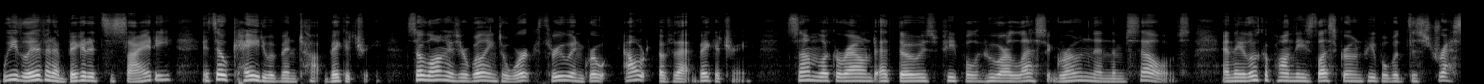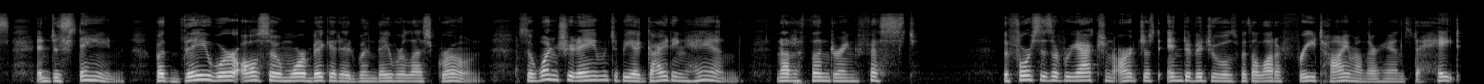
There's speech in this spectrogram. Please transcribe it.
We live in a bigoted society. It's okay to have been taught bigotry, so long as you're willing to work through and grow out of that bigotry. Some look around at those people who are less grown than themselves, and they look upon these less grown people with distress and disdain, but they were also more bigoted when they were less grown, so one should aim to be a guiding hand, not a thundering fist. The forces of reaction aren't just individuals with a lot of free time on their hands to hate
